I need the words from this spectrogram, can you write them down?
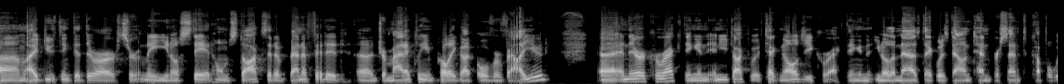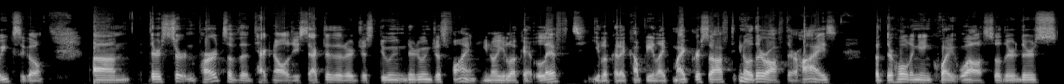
Um, I do think that there are certainly, you know, stay at home stocks that have benefited uh, dramatically and probably got overvalued. Uh, and they are correcting. And, and, you talked about technology correcting, and, you know, the NASDAQ was down 10% a couple weeks ago. Um, there's certain parts of the technology sector that are just doing, they're doing just fine. You know, you look at Lyft, you look at a company like Microsoft, you know, they're off their highs but they're holding in quite well. So there, there's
